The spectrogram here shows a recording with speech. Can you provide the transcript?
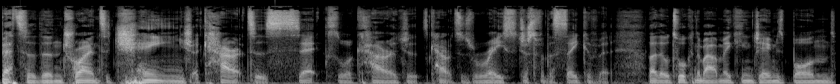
better than trying to change a character's sex or a character's, character's race just for the sake of it. Like they were talking about making James Bond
